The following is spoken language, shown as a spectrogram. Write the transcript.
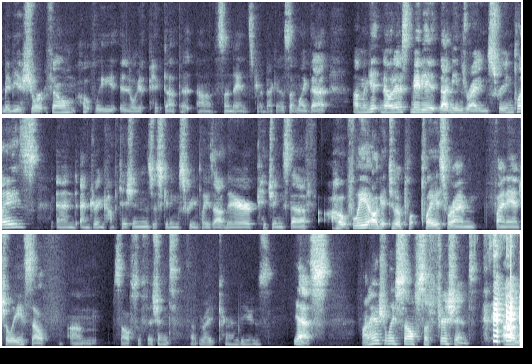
maybe a short film. Hopefully, it'll get picked up at uh, Sundance, Tribeca, something like that. Um, and get noticed. Maybe that means writing screenplays and entering competitions, just getting screenplays out there, pitching stuff. Hopefully, I'll get to a pl- place where I'm financially self um, self sufficient. Is that the right term to use? Yes, financially self sufficient, um,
